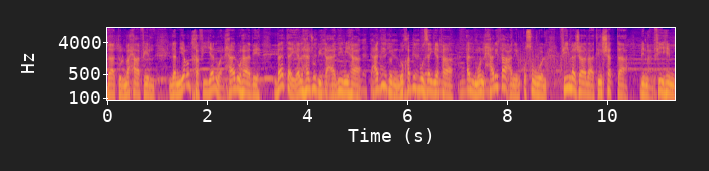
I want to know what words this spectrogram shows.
ذات المحافل لم يعد خفيا والحال هذه بات يلهج بتعاليمها عديد النخب المزيفة المنحرفة عن الأصول في مجالات شتى بمن فيهم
